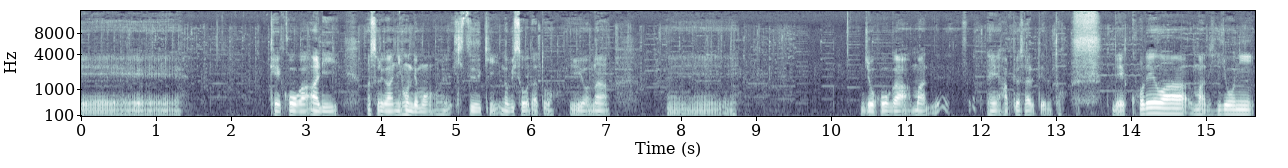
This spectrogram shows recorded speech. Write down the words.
えー、傾向がありそれが日本でも引き続き伸びそうだというような、えー情報が、まあえー、発表されていると。でこれは、まあ、非常に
